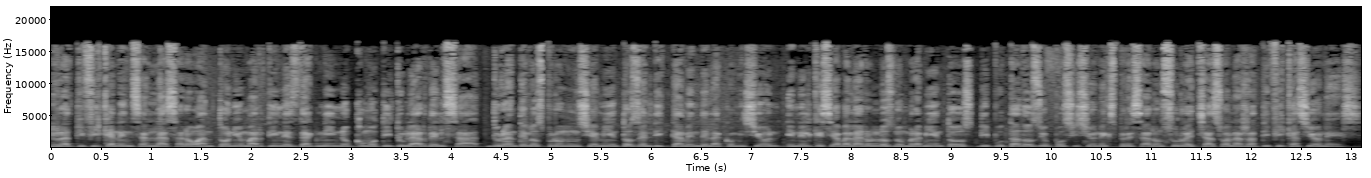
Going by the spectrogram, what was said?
Ratifican en San Lázaro a Antonio Martínez Dagnino como titular del SAT. Durante los pronunciamientos del dictamen de la comisión en el que se avalaron los nombramientos, diputados de oposición expresaron su rechazo a las ratificaciones.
